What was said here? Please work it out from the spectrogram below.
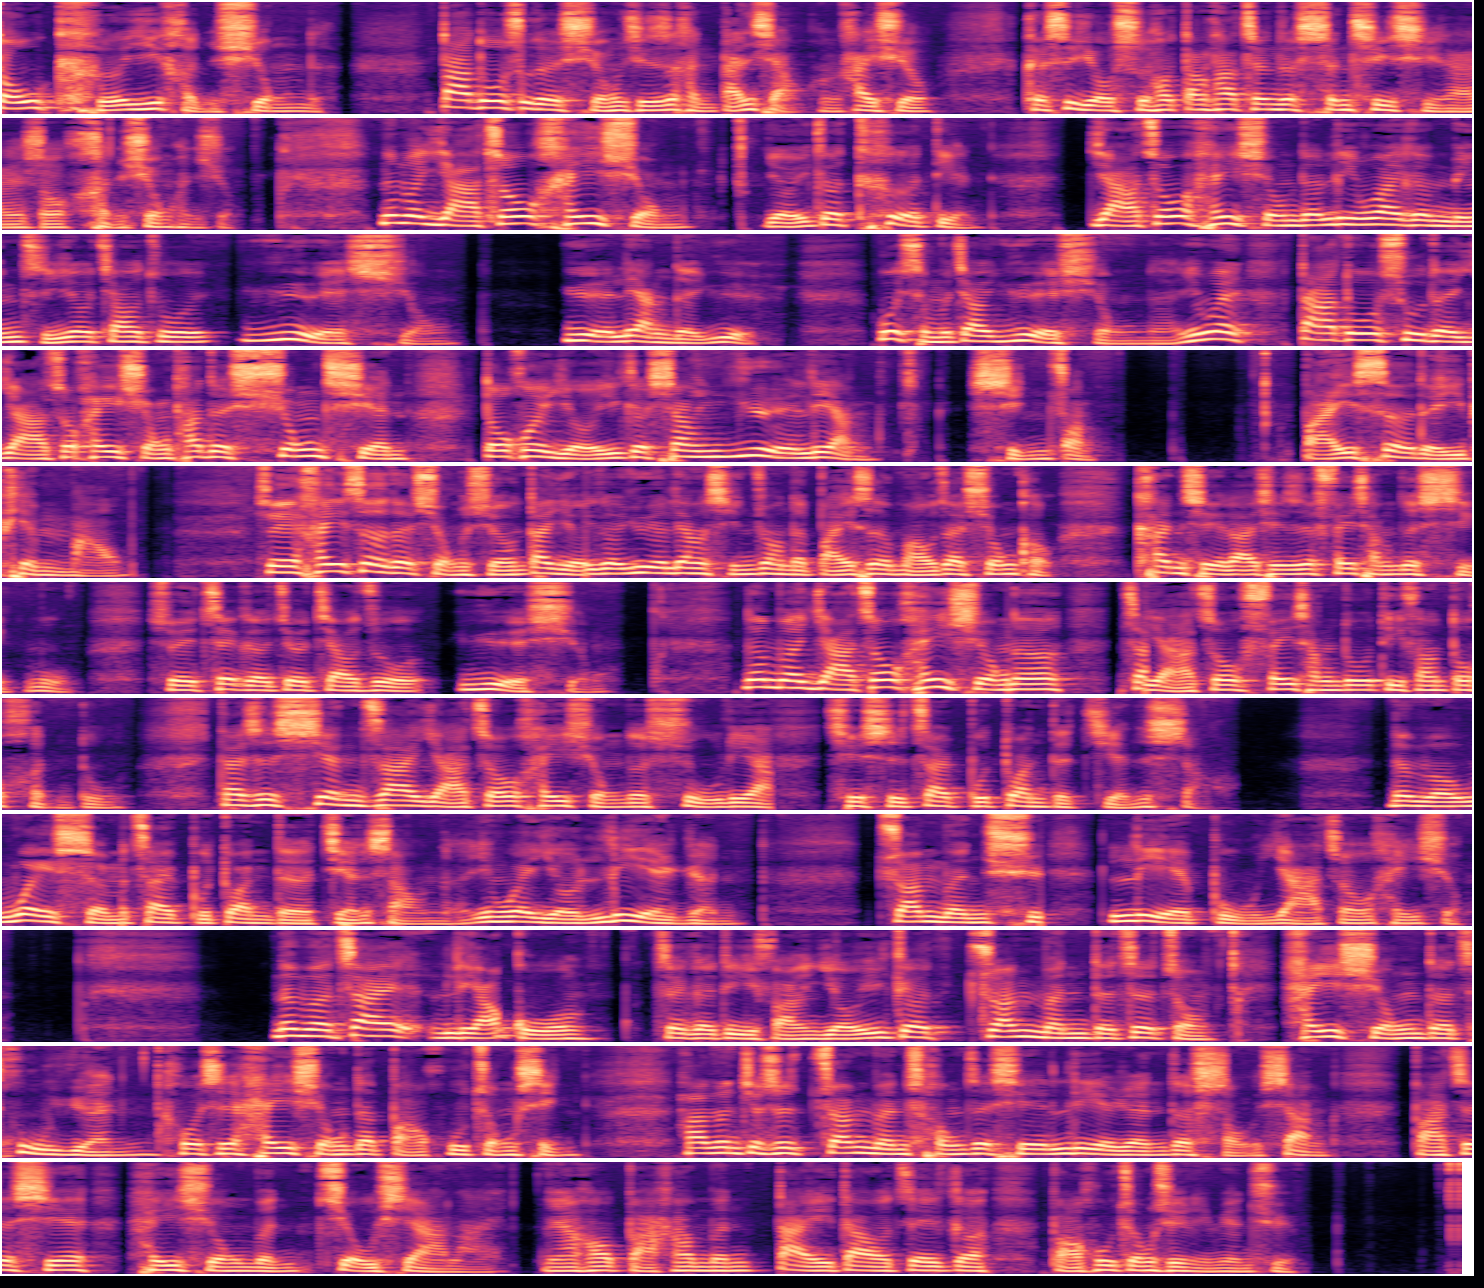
都可以很凶的，大多数的熊其实很胆小、很害羞，可是有时候当它真的生气起来的时候，很凶很凶。那么亚洲黑熊有一个特点，亚洲黑熊的另外一个名字又叫做月熊，月亮的月。为什么叫月熊呢？因为大多数的亚洲黑熊，它的胸前都会有一个像月亮形状。白色的一片毛，所以黑色的熊熊，但有一个月亮形状的白色毛在胸口，看起来其实非常的醒目，所以这个就叫做月熊。那么亚洲黑熊呢，在亚洲非常多地方都很多，但是现在亚洲黑熊的数量其实在不断的减少。那么为什么在不断的减少呢？因为有猎人。专门去猎捕亚洲黑熊。那么在辽国这个地方，有一个专门的这种黑熊的护园，或是黑熊的保护中心。他们就是专门从这些猎人的手上，把这些黑熊们救下来，然后把他们带到这个保护中心里面去。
